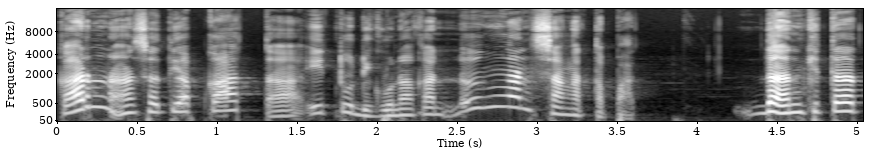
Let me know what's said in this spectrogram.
karena setiap kata itu digunakan dengan sangat tepat. Dan kita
